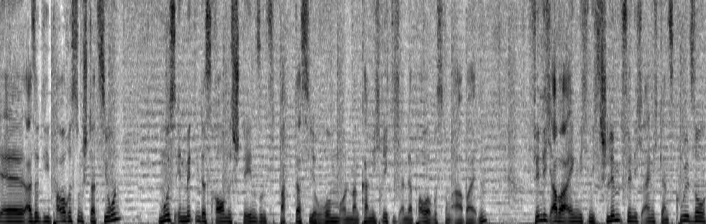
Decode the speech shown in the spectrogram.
äh, also die Power-Rüstungsstation muss inmitten des Raumes stehen, sonst backt das hier rum und man kann nicht richtig an der Power-Rüstung arbeiten. Finde ich aber eigentlich nicht schlimm, finde ich eigentlich ganz cool so.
